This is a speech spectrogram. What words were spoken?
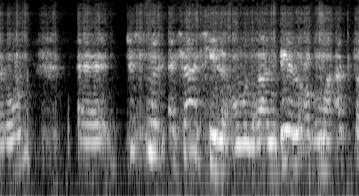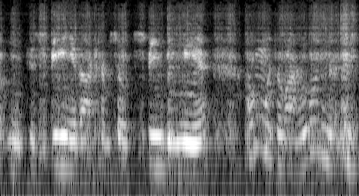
يظاهرون الجسم آه، الأساسي لهم الغالبية العظمى أكثر من 90 إلى 95% هم متظاهرون من أجل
